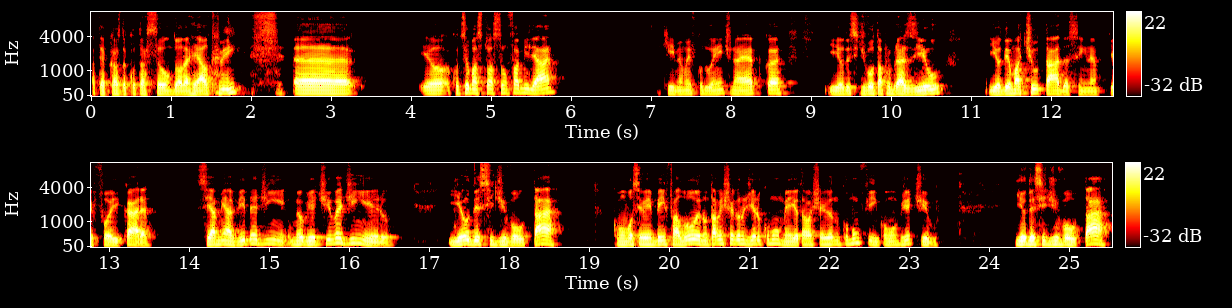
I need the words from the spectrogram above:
Até por causa da cotação dólar real também, uh, eu, aconteceu uma situação familiar, que minha mãe ficou doente na época, e eu decidi voltar para o Brasil, e eu dei uma tiltada, assim, né? Porque foi, cara, se a minha vida é dinheiro, o meu objetivo é dinheiro, e eu decidi voltar, como você bem falou, eu não estava enxergando dinheiro como um meio, eu estava enxergando como um fim, como um objetivo. E eu decidi voltar,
